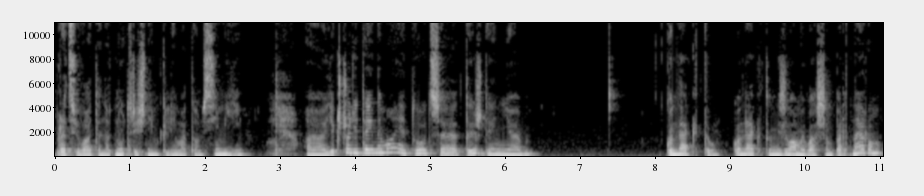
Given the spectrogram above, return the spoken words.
працювати над внутрішнім кліматом сім'ї. Е, якщо дітей немає, то це тиждень е, конекту, конекту між вами і вашим партнером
